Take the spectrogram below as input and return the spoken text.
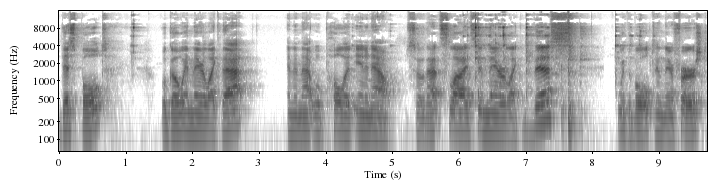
this bolt will go in there like that, and then that will pull it in and out. So that slides in there like this with the bolt in there first.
